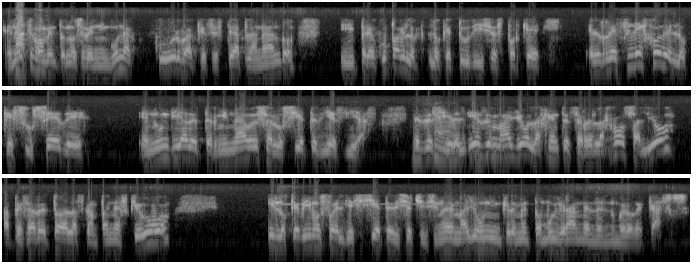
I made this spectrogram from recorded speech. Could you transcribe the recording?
En este momento no se ve ninguna curva que se esté aplanando y preocupa lo, lo que tú dices, porque el reflejo de lo que sucede en un día determinado es a los 7, 10 días. Es decir, el 10 de mayo la gente se relajó, salió, a pesar de todas las campañas que hubo, y lo que vimos fue el 17, 18, 19 de mayo un incremento muy grande en el número de casos.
